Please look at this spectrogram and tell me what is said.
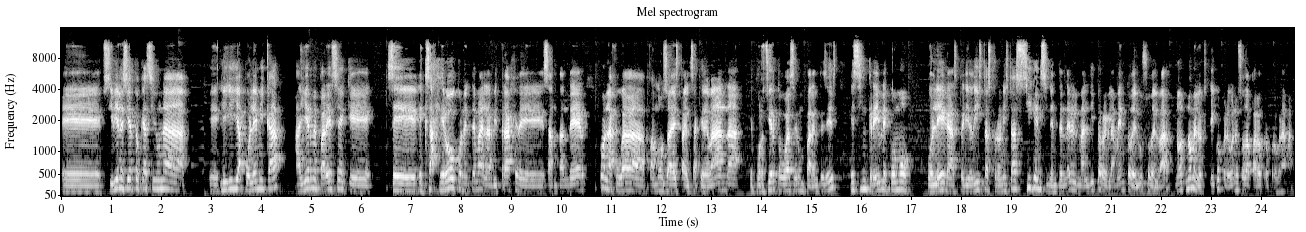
Eh, si bien es cierto que ha sido una eh, liguilla polémica, ayer me parece que se exageró con el tema del arbitraje de Santander, con la jugada famosa esta del saque de banda, que por cierto voy a hacer un paréntesis, es increíble cómo colegas, periodistas, cronistas siguen sin entender el maldito reglamento del uso del VAR. No, no me lo explico, pero bueno, eso da para otro programa.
